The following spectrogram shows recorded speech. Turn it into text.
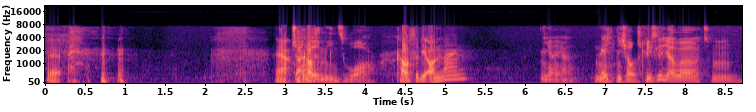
Äh. ja, Jungle kaufst, means war. kaufst du die online? Ja, ja. Nicht, nicht ausschließlich, aber zum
